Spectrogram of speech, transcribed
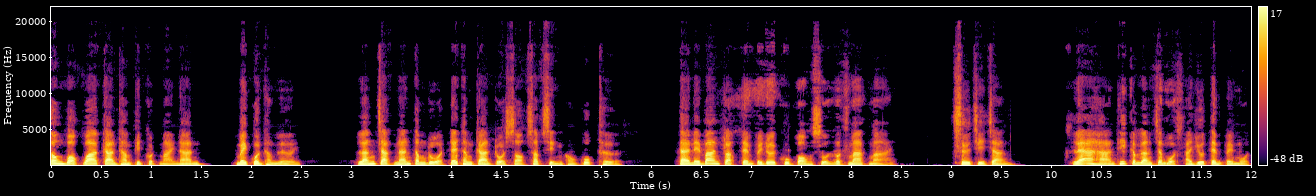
ต้องบอกว่าการทำผิดกฎหมายนั้นไม่ควรทำเลย หลังจากนั้นตำรวจได้ทำการตรวจสอบทรัพย์สินของพวกเธอ แต่ในบ้านกลับเต็มไปด้วยคูปองส่วนลดมากมาย ซื้อจีจัง และอาหารที่กำลังจะหมดอายุเต็มไปหมด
